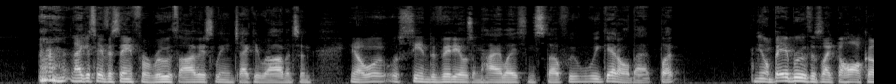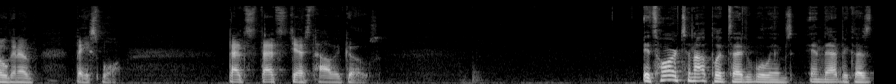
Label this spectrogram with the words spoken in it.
and I can say the same for Ruth, obviously, and Jackie Robinson. You know, we're, we're seeing the videos and highlights and stuff. We, we get all that, but you know, Babe Ruth is like the Hulk Hogan of baseball. That's that's just how it goes it's hard to not put Ted Williams in that because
